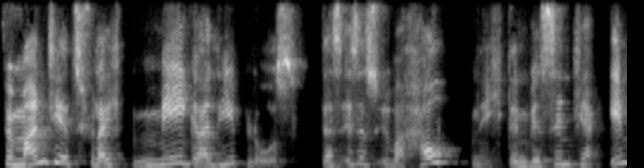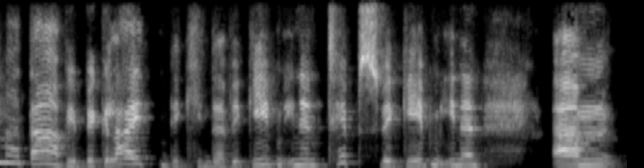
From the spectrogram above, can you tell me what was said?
für manche jetzt vielleicht mega lieblos. Das ist es überhaupt nicht, denn wir sind ja immer da. Wir begleiten die Kinder, wir geben ihnen Tipps, wir geben ihnen ähm,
